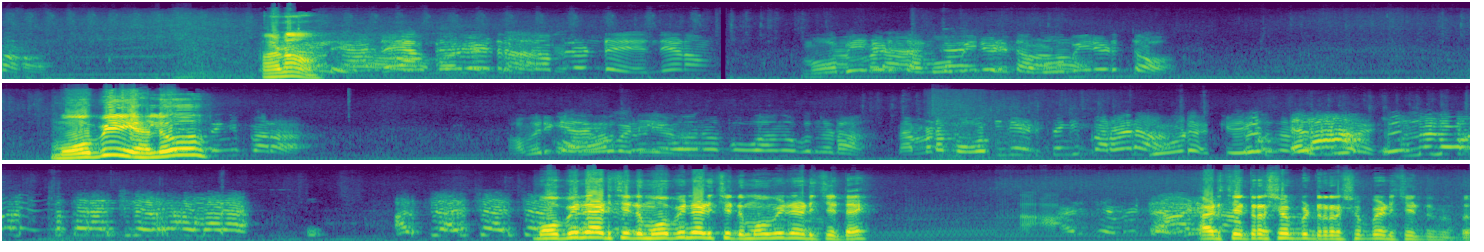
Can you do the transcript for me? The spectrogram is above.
ആണോ? മോബി ഹലോ? മോബിനെ അടിച്ചിട്ട് മോബിനെ അടിച്ചിട്ട് മോബിനെ അടിച്ചിട്ടെ? അടിച്ചിട്ട് ഡ്രസ് ഡ്രഷപ്പ് ഡ്രസ് ഷോപ്പ് അടിച്ചിട്ടുണ്ട്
